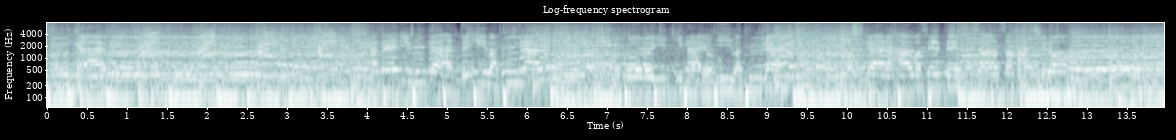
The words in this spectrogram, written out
向かう。風に向かって岩倉心意気なよ岩倉力合わせてさあさあ走ろう。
